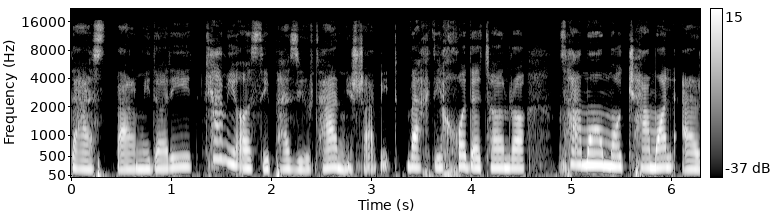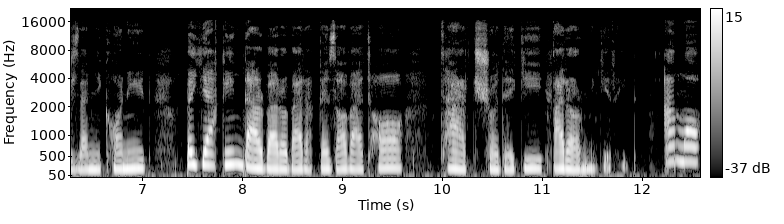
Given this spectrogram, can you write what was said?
دست برمیدارید کمی آسیب پذیرتر می شوید. وقتی خودتان را تمام و کمال عرضه می کنید به یقین در برابر قضاوت ها ترد شدگی قرار می گیرید. اما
